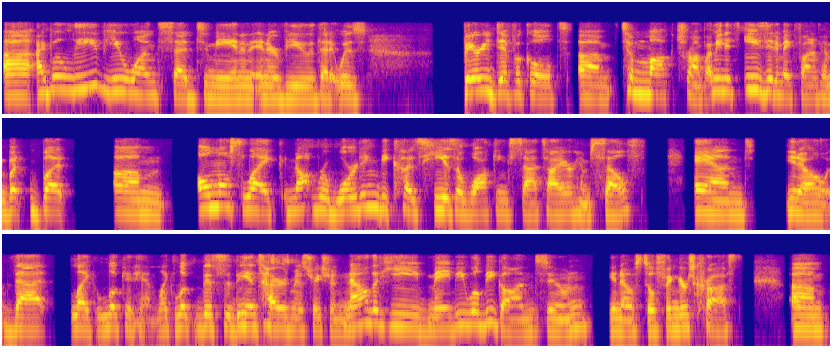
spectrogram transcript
Uh, I believe you once said to me in an interview that it was very difficult um, to mock Trump. I mean, it's easy to make fun of him, but but um, almost like not rewarding because he is a walking satire himself, and you know that like look at him, like look this the entire administration. Now that he maybe will be gone soon, you know, still fingers crossed. Um,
